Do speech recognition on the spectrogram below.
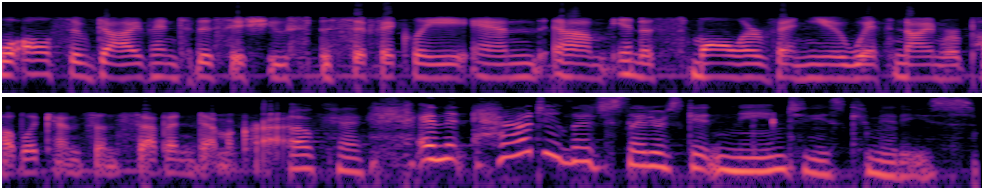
will also dive into this issue specifically and um, in a smaller venue with nine Republicans and seven Democrats. Okay. And then how do legislators get named to these committees?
